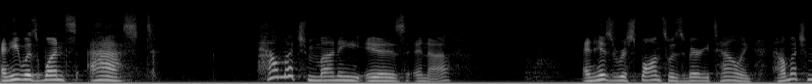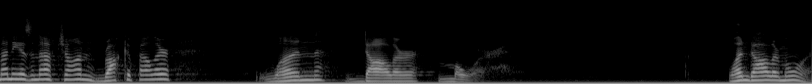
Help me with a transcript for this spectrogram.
and he was once asked, How much money is enough? And his response was very telling. How much money is enough, John Rockefeller? One dollar more. One dollar more.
